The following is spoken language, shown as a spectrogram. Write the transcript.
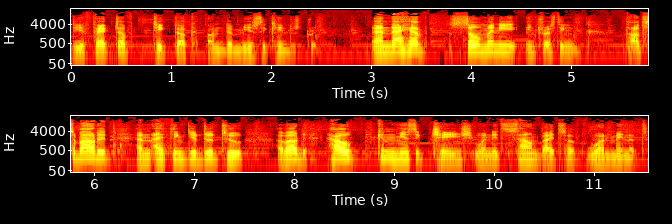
the effect of TikTok on the music industry. And I have so many interesting thoughts about it, and I think you do too, about how can music change when it's sound bites of one minute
